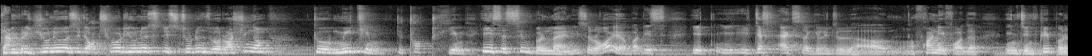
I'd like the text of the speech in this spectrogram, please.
Cambridge University, Oxford University students were rushing up to meet him, to talk to him. He is a simple man. He's a lawyer, but he's, he, he just acts like a little uh, funny for the Indian people.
